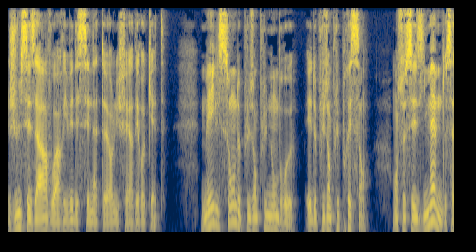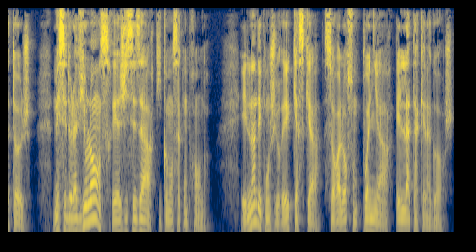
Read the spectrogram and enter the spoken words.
Jules César voit arriver des sénateurs lui faire des requêtes. Mais ils sont de plus en plus nombreux et de plus en plus pressants. On se saisit même de sa toge. Mais c'est de la violence, réagit César, qui commence à comprendre. Et l'un des conjurés, Casca, sort alors son poignard et l'attaque à la gorge.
